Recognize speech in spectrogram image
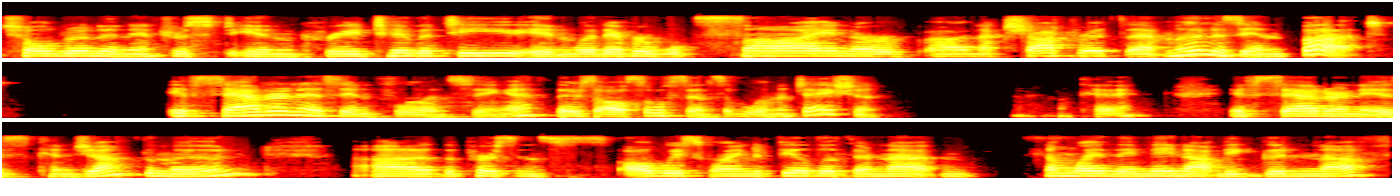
children, an interest in creativity, in whatever sign or uh, nakshatra that moon is in. But if Saturn is influencing it, there's also a sense of limitation. Okay. If Saturn is conjunct the moon, uh, the person's always going to feel that they're not, some way they may not be good enough.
